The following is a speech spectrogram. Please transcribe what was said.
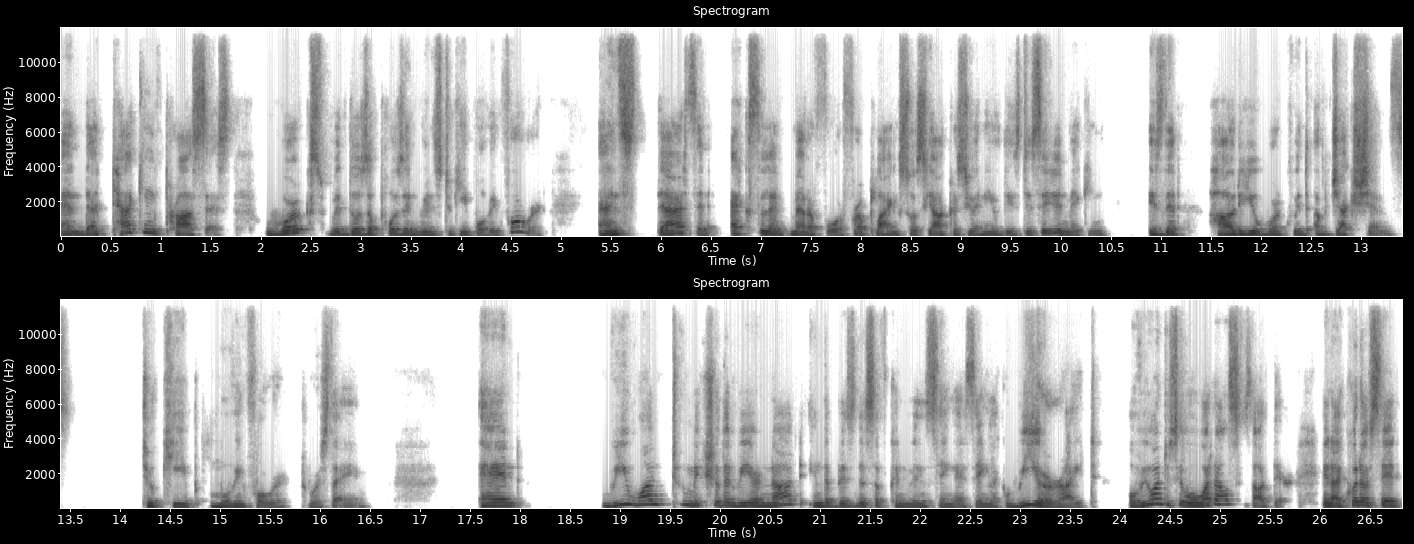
and that tacking process works with those opposing winds to keep moving forward. And that's an excellent metaphor for applying sociocracy to any of these decision making is that how do you work with objections to keep moving forward towards the aim? And we want to make sure that we are not in the business of convincing and saying like we are right or we want to say well what else is out there and i could have said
